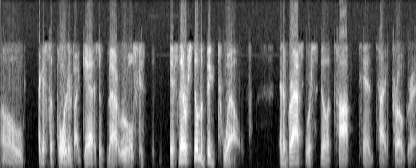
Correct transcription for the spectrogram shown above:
oh I guess supportive I guess of Matt Rhule's if they were still in the Big Twelve and Nebraska were still a top 10 type program.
